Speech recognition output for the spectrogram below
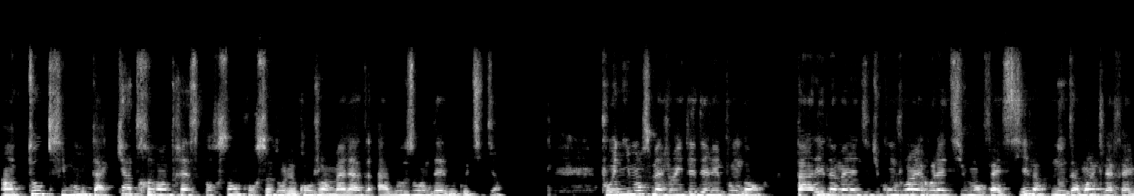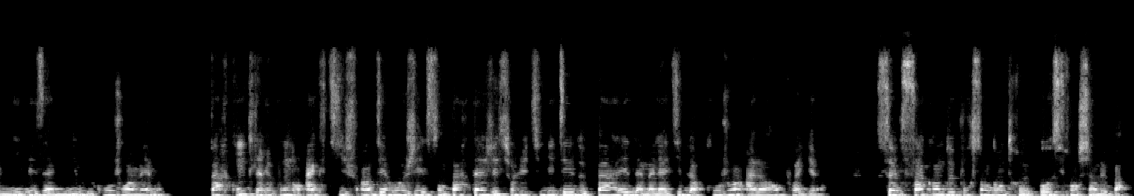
Un taux qui monte à 93% pour ceux dont le conjoint malade a besoin d'aide au quotidien. Pour une immense majorité des répondants, parler de la maladie du conjoint est relativement facile, notamment avec la famille, les amis ou le conjoint même. Par contre, les répondants actifs interrogés sont partagés sur l'utilité de parler de la maladie de leur conjoint à leur employeur. Seuls 52% d'entre eux osent franchir le pas.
